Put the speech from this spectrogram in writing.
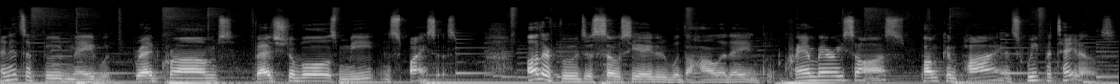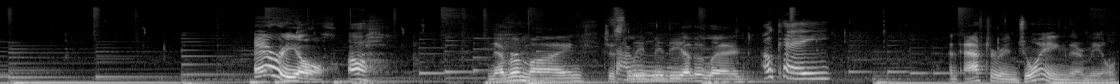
and it's a food made with breadcrumbs, vegetables, meat, and spices. Other foods associated with the holiday include cranberry sauce, pumpkin pie, and sweet potatoes. Ariel! Oh, never mind. Just leave me the other leg. Okay. And after enjoying their meal,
